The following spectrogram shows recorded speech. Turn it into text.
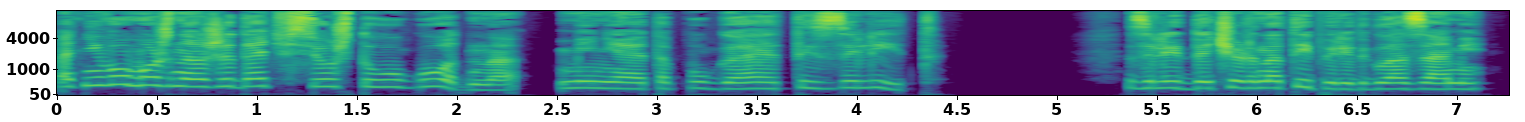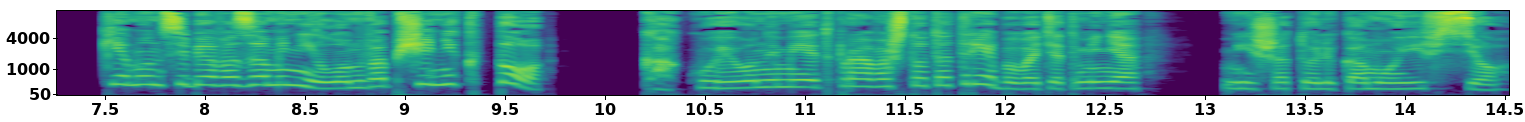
От него можно ожидать все, что угодно. Меня это пугает и злит. Злит до черноты перед глазами. Кем он себя возомнил? Он вообще никто. Какое он имеет право что-то требовать от меня? Миша только мой и все.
